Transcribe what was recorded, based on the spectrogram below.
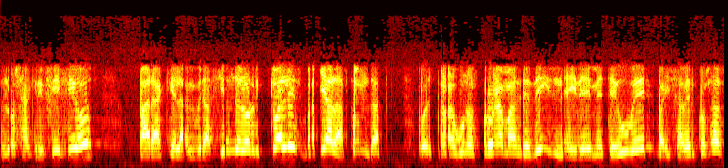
los sacrificios, para que la vibración de los rituales vaya a las ondas. Por eso en algunos programas de Disney y de MTV vais a ver cosas,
